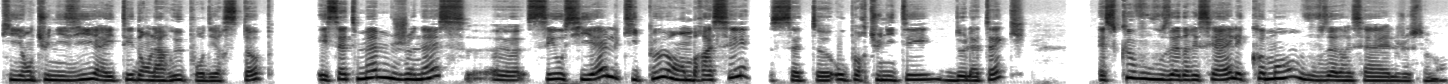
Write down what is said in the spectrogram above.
qui en Tunisie a été dans la rue pour dire stop et cette même jeunesse, euh, c'est aussi elle qui peut embrasser cette opportunité de la tech. Est-ce que vous vous adressez à elle et comment vous vous adressez à elle justement?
